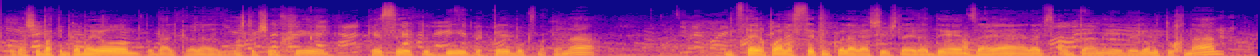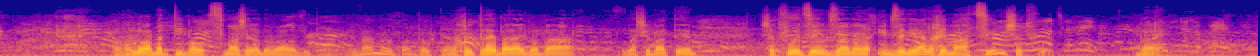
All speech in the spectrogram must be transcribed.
תודה שבאתם גם היום, תודה על כל מה שאתם שולחים, כסף, בביט, בפייבוקס, מתנה. מצטער פה על הסט עם כל הרעשים של הילדים, זה היה live ספונטני ולא מתוכנן, אבל לא עמדתי בעוצמה של הדבר הזה. הבנו, טוב, כן. אנחנו נתראה ב live הבא, תודה שבאתם, שתפו את זה, אם זה, נראה לכם מעצים, שתפו את זה. ביי.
